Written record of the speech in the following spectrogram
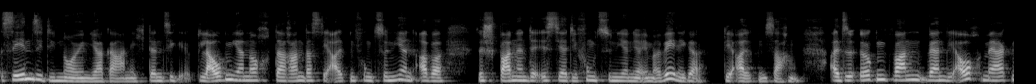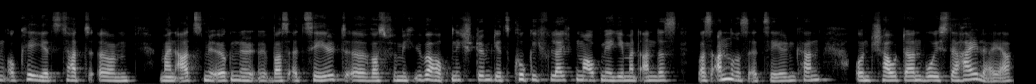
sehen sie die neuen ja gar nicht, denn sie glauben ja noch daran, dass die alten funktionieren. Aber das Spannende ist ja, die funktionieren ja immer weniger, die alten Sachen. Also irgendwann werden die auch merken, okay, jetzt hat ähm, mein Arzt mir irgendwas erzählt, äh, was für mich überhaupt nicht stimmt. Jetzt gucke ich vielleicht mal, ob mir jemand anders was anderes erzählen kann und schaut dann, wo ist der Heiler, ja.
